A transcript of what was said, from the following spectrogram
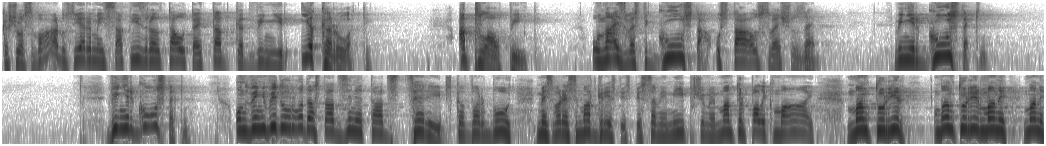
ka šos vārdus Jeremijs saka Izraēla tautai tad, kad viņi ir iekaroti, aplaupīti un aizvesti gūstā uz tālu svešu zemi. Viņi ir gūstekņi. Viņi ir gūstekņi. Un viņu vidū radās tādas, ziniet, tādas cerības, ka varbūt mēs varēsim atgriezties pie saviem īpašumiem. Man tur palika māja, man tur ir man tur ir mani, mani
